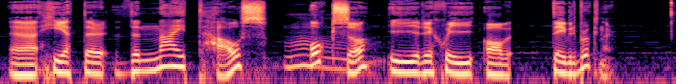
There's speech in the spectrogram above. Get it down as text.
eh, heter The Night House. Mm. Också i regi av David Bruckner.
